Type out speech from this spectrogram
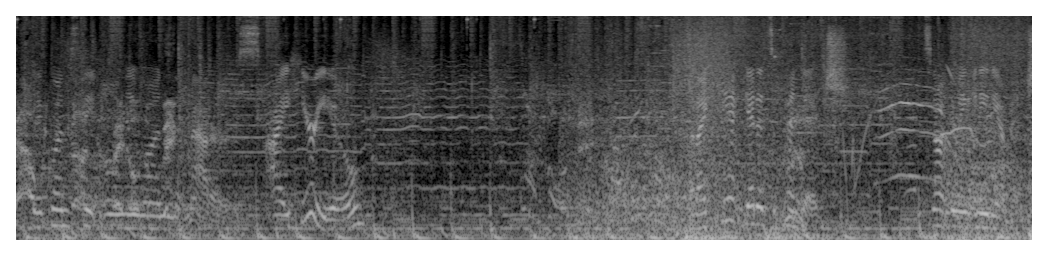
Big one's the only one that matters. I hear you, but I can't get its appendage. It's not doing any damage.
